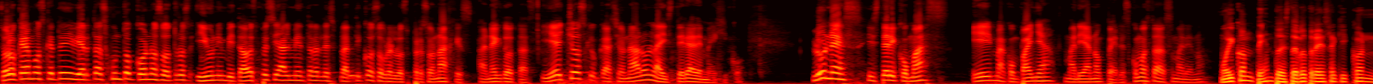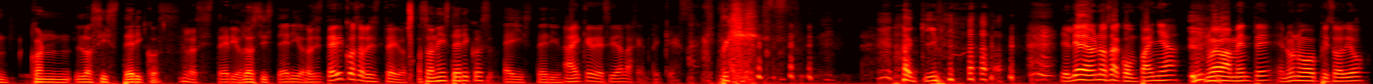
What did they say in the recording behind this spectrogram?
Solo queremos que te diviertas junto con nosotros y un invitado especial mientras les platico sobre los personajes, anécdotas y hechos que ocasionaron la histeria de México. Lunes, histérico más, y me acompaña Mariano Pérez. ¿Cómo estás, Mariano? Muy contento de estar otra vez aquí con, con los histéricos. Los histerios. Los histerios. ¿Los histéricos o los histerios? Son histéricos e histerios. Hay que decir a la gente qué es. aquí. Y el día de hoy nos acompaña nuevamente en un nuevo episodio,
